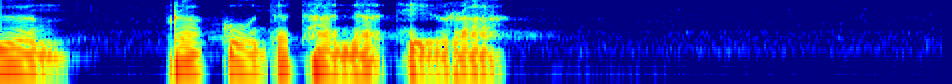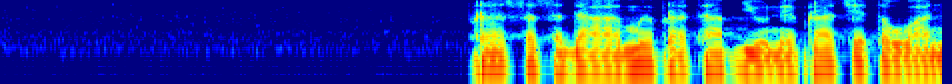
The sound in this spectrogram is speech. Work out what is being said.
รื่อง พระโกนทฐานะเถระ พระสัสดาเมื่อประทับอยู่ในพระเจตวัน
